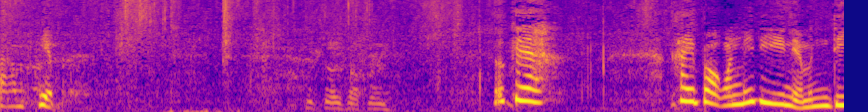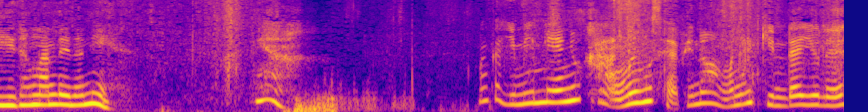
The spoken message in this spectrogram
ตามเก็บ Put those up in. โอเค ใครบอกมันไม่ดีเนี่ย มันดีทั้งนั้นเลยนะนี่ เนี่ย มันก็ยังมีแมงอยู่ขางนึงแสบพี่น้อง มันยังกินได้อยู่เลย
